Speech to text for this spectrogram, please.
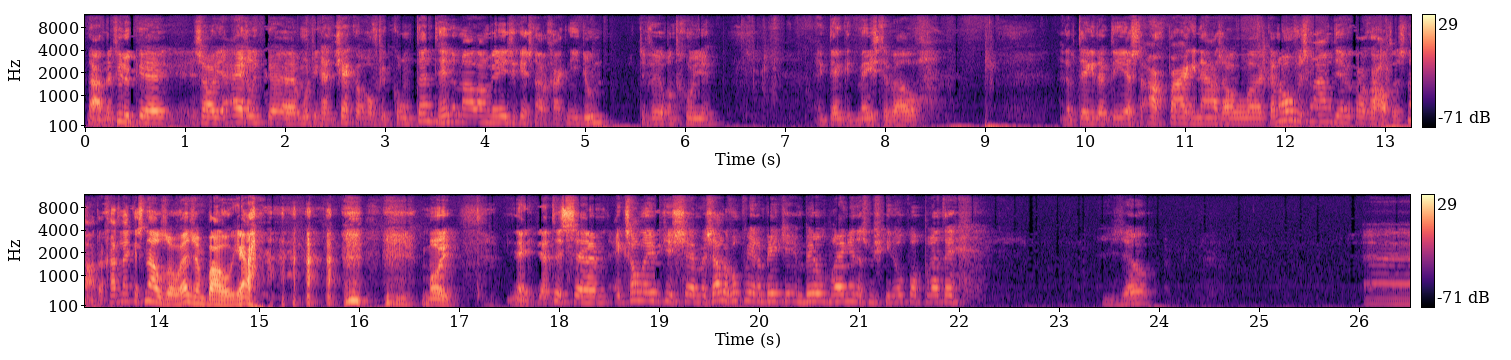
Nou, natuurlijk uh, zou je eigenlijk uh, moeten gaan checken of de content helemaal aanwezig is. Nou, dat ga ik niet doen. Te veel aan het groeien. Ik denk het meeste wel. En dat betekent dat ik de eerste acht pagina's al uh, kan overslaan, die heb ik al gehad. Dus nou, dat gaat lekker snel zo, hè, zo'n bouw. Ja, mooi. Nee, dat is, ik zal eventjes mezelf ook weer een beetje in beeld brengen. Dat is misschien ook wel prettig. Zo. Ja,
